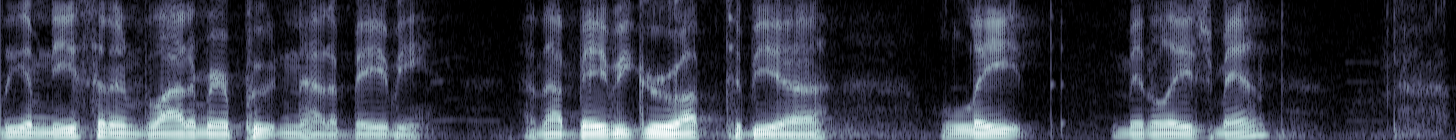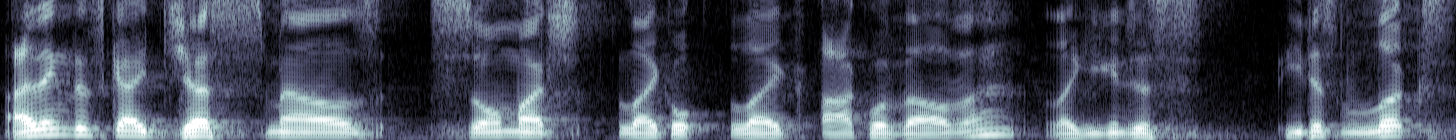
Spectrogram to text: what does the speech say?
Liam Neeson and Vladimir Putin had a baby, and that baby grew up to be a late middle-aged man. I think this guy just smells so much like like Aquavelva. Like you can just he just looks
